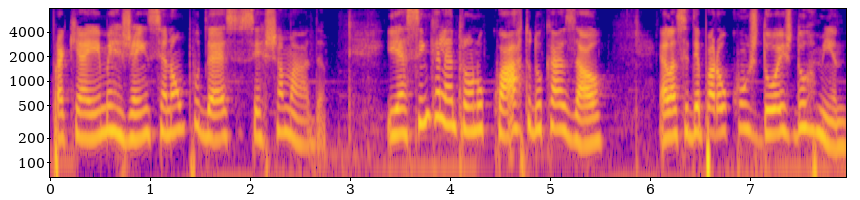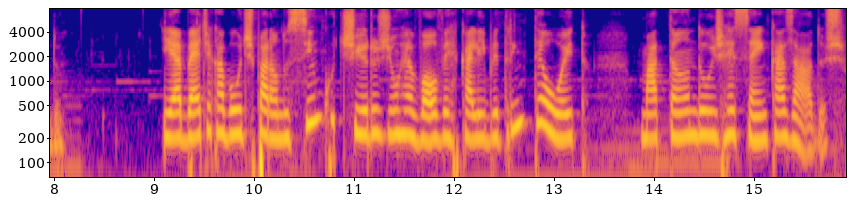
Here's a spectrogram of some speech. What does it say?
para que a emergência não pudesse ser chamada. E assim que ela entrou no quarto do casal, ela se deparou com os dois dormindo. E a Beth acabou disparando cinco tiros de um revólver calibre 38, matando os recém-casados.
